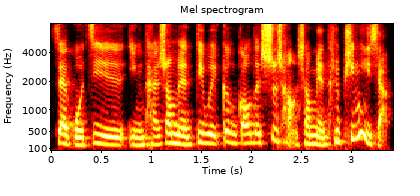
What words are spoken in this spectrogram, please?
在国际影坛上面地位更高的市场上面去拼一下。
